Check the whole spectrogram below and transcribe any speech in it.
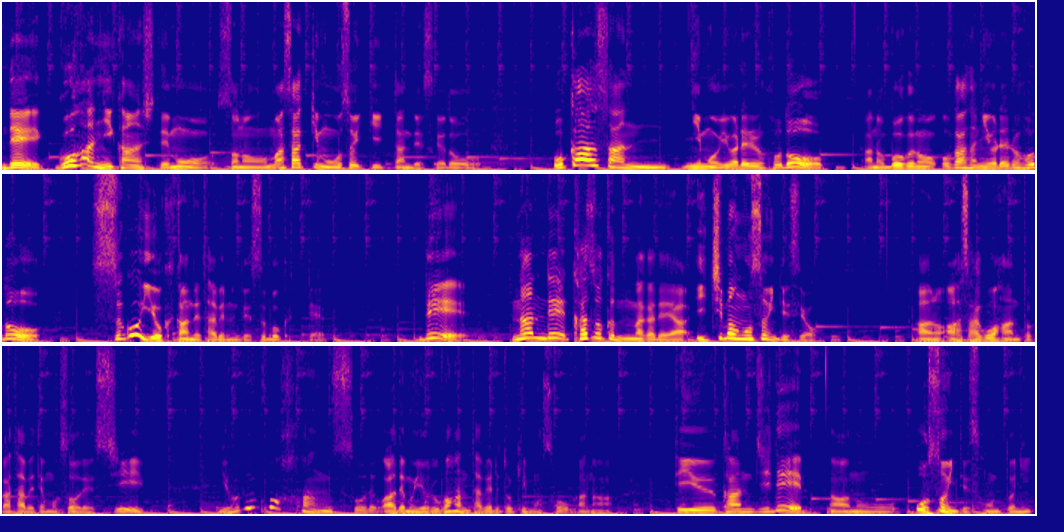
でご飯に関してもその、まあ、さっきも遅いって言ったんですけどお母さんにも言われるほどあの僕のお母さんに言われるほどすごいよく噛んで食べるんです僕って。でなんで家族の中では一番遅いんですよ。あの朝ごはんとか食べてもそうですし夜ご飯そうであでも夜ご飯食べる時もそうかなっていう感じであの遅いんです本当に。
